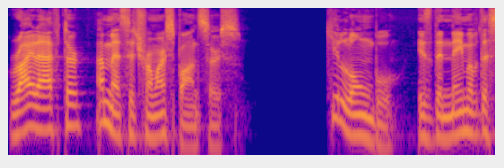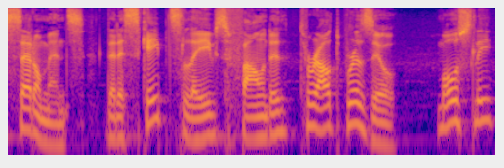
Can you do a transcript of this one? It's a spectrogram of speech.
Right after a message from our sponsors. Quilombo is the name of the settlements that escaped slaves founded throughout Brazil, mostly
